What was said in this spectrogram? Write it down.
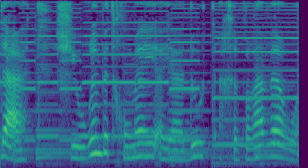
דעת, שיעורים בתחומי היהדות, החברה והרוח.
